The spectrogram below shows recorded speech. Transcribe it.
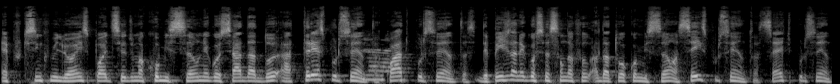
É porque 5 milhões pode ser de uma comissão negociada a, do, a 3%, é. a 4%. Depende da negociação da, da tua comissão, a 6%, a 7%.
